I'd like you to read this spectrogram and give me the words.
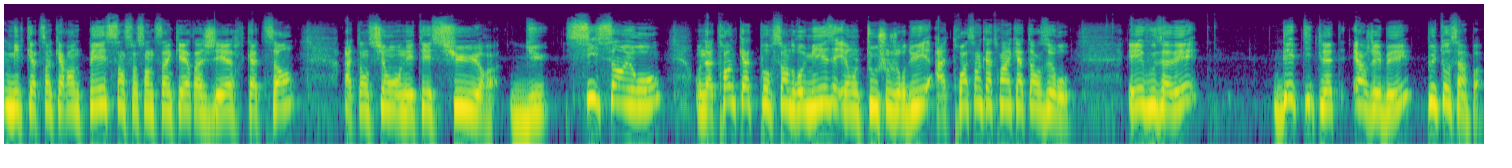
1440p, 165 Hz HDR 400. Attention, on était sur du 600 euros. On a 34% de remise et on le touche aujourd'hui à 394 euros. Et vous avez des petites lettres RGB plutôt sympas.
